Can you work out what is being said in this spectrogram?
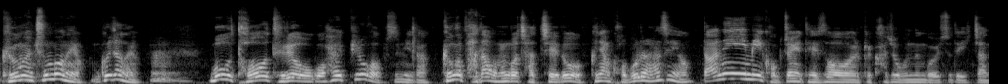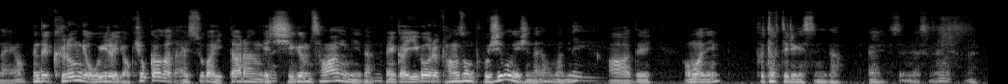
그거면 충분해요. 그잖아요. 응. 뭐 더 들여오고 할 필요가 없습니다. 그런 거 받아오는 것 자체도 그냥 거부를 하세요. 따님이 걱정이 돼서 이렇게 가져오는 걸 수도 있잖아요. 근데 그런 게 오히려 역효과가 날 수가 있다라는 게 맞아요. 지금 상황입니다. 음. 그러니까 이거를 방송 보시고 계시나요, 어머님? 네. 아, 네. 어머님, 부탁드리겠습니다. 네, 쌤 말씀해 주세요.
